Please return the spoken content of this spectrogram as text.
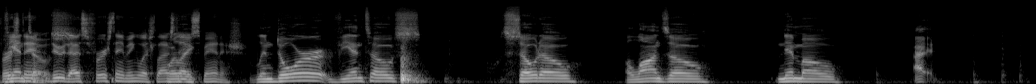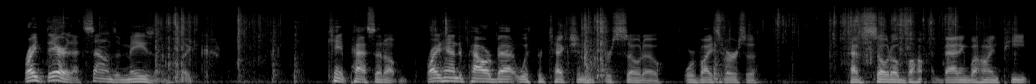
First name, dude, that's first name English, last Or name like- Spanish. Lindor, Vientos, Soto, Alonso, Nimmo. I right there. That sounds amazing. Like can't pass that up. Right-handed power bat with protection for Soto, or vice versa. Have Soto batting behind Pete.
